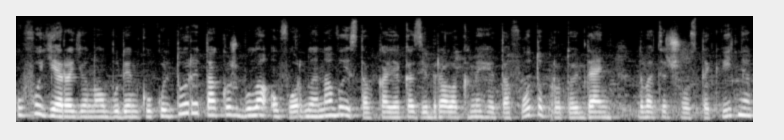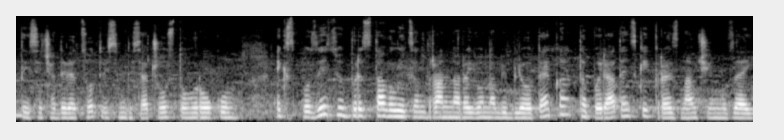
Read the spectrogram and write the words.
У фоє районного будинку культури також була оформлена виставка, яка зібрала книги та фото про той день, 26 квітня 1986 року. Експозицію представили Центральна районна бібліотека та Пирятинський краєзнавчий музей.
